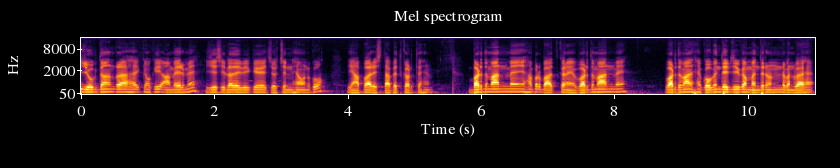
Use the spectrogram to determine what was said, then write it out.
योगदान रहा है क्योंकि आमेर में ये शीला देवी के जो चिन्ह हैं उनको यहाँ पर स्थापित करते हैं। वर्धमान में यहाँ पर बात करें, वर्धमान में वर्धमान है, गोविंद देव जी का मंदिर उन्होंने बनवाया है।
